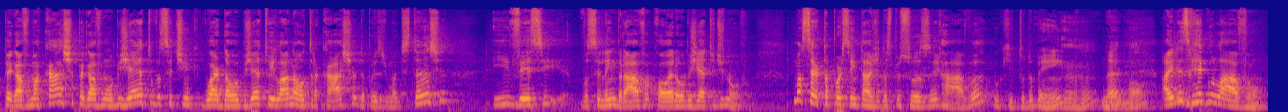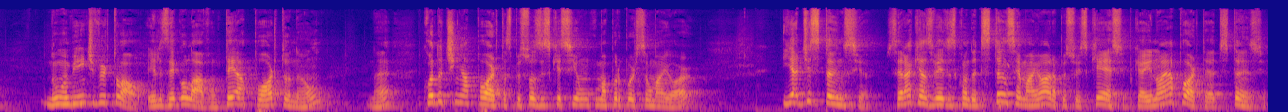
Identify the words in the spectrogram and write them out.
pegava uma caixa, pegava um objeto, você tinha que guardar o objeto, ir lá na outra caixa, depois de uma distância, e ver se você lembrava qual era o objeto de novo. Uma certa porcentagem das pessoas errava, o que tudo bem. Uhum, né? normal. Aí eles regulavam, no ambiente virtual, eles regulavam ter a porta ou não, né? Quando tinha a porta, as pessoas esqueciam com uma proporção maior. E a distância. Será que às vezes, quando a distância é maior, a pessoa esquece? Porque aí não é a porta, é a distância.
